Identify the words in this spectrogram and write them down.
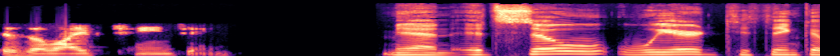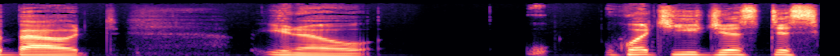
is a life changing. Man, it's so weird to think about, you know, what you just dis-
